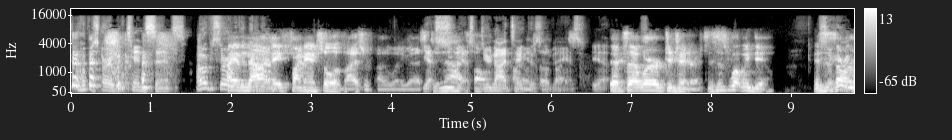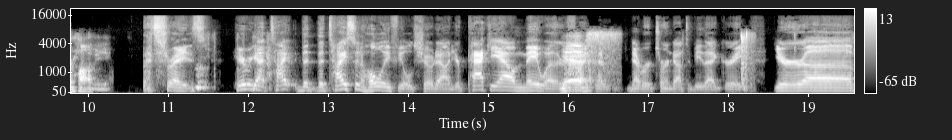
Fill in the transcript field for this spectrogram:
I hope you started with ten cents. I hope you started. I am not dime. a financial advisor, by the way, guys. yes, do not yes. Do not take this financial advice. Yeah. That's uh, we're degenerates. This is what we do. This So is here we- our hobby. That's right. Here we got Ty- the the Tyson Holyfield showdown. Your Pacquiao Mayweather Yes. that never turned out to be that great. Your uh,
